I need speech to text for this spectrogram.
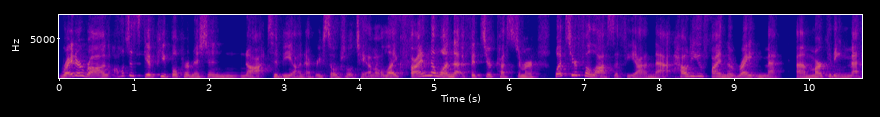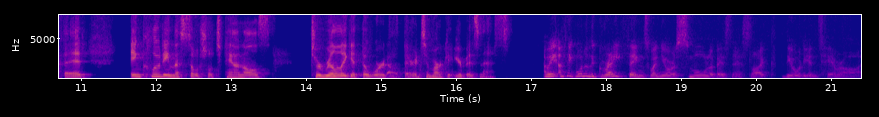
right or wrong, I'll just give people permission not to be on every social channel. Like find the one that fits your customer. What's your philosophy on that? How do you find the right me- uh, marketing method, including the social channels, to really get the word out there and to market your business? I mean, I think one of the great things when you're a smaller business, like the audience here are,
